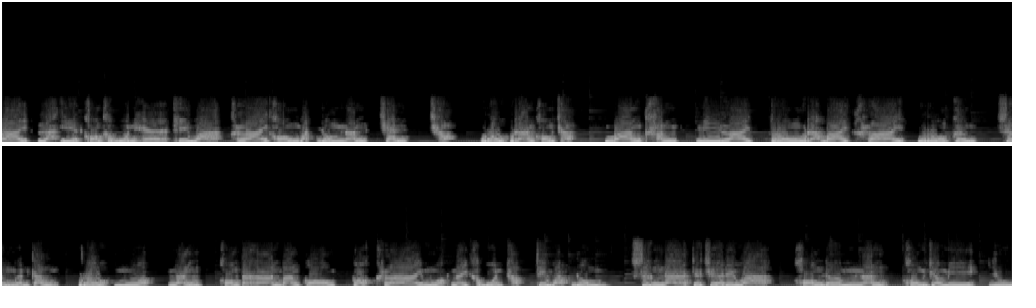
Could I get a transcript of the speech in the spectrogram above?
รายละเอียดของขบวนแห่ที่ว่าคล้ายของวัดยมนั้น เช่น ฉัดรูปร่างของฉัด บางคันมีลายตรงระบายคล้ายรวงพึ่ง ซึ่งเหมือนกัน รูปหมวกหนังของทหารบางกอง ก็คล้ายหมวกในขบวนทัพที่วัดยม ซึ่งน่าจะเชื่อได้ว่า ของเดิมนั้นคงจะมีอยู่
